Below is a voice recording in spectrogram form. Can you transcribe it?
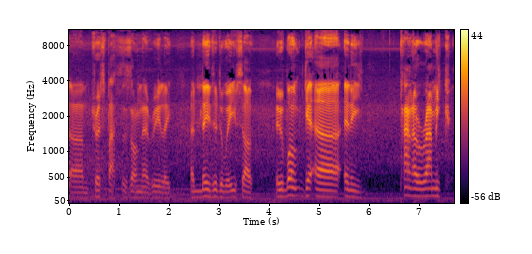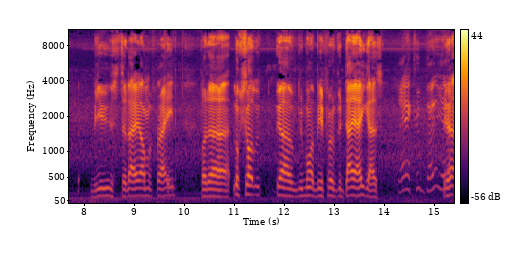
um, trespassers on there really and neither do we so we won't get uh, any panoramic views today I'm afraid but uh, looks like uh, we might be for a good day eh guys Yeah, could do, yeah. yeah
